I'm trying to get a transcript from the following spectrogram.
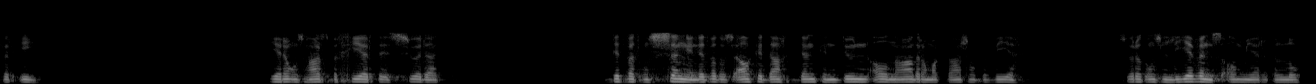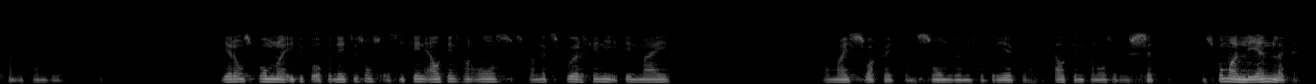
vir u. Here, ons hartsbegeerte is sodat dit wat ons sing en dit wat ons elke dag dink en doen al nader aan mekaar sal beweeg sodat ons lewens al meer 'n lof van U kan wees. Here, ons kom na U toe vanoggend net soos ons is. U ken elkeen van ons, ons kan niks voorgee nie. U ken my al my swakheid en sonde en gebreke. Elkeen van ons wat hier sit. Ons kom alleenlik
